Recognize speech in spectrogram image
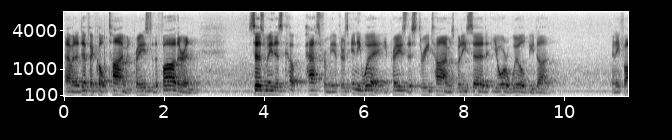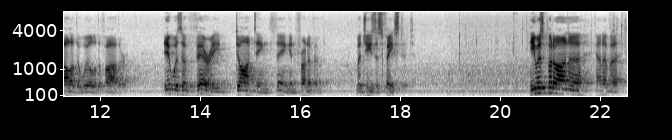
having a difficult time and prays to the Father and says, May this cup pass from me if there's any way. He prays this three times, but he said, Your will be done. And he followed the will of the Father. It was a very daunting thing in front of him, but Jesus faced it. He was put on a kind of a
